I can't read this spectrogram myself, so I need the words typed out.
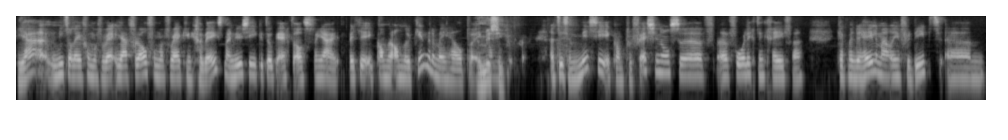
Ja, niet alleen voor mijn verwerking, ja, vooral voor mijn verwerking geweest. Maar nu zie ik het ook echt als van ja, weet je, ik kan er andere kinderen mee helpen. Een missie. het is een missie. Ik kan professionals uh, voorlichting geven. Ik heb me er helemaal in verdiept. Um,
